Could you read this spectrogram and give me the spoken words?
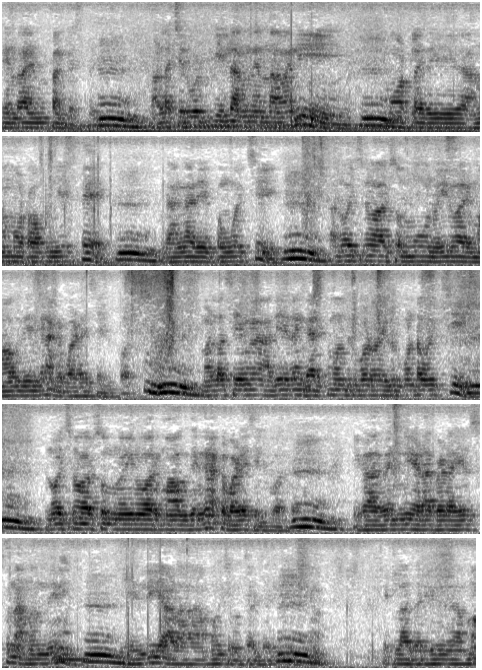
తినరాని పంపిస్తుంది ఉమ్. మళ్ళా చెరువుడికి వెళ్ళి అన్నం తిందామని. మూటలు అది అన్నం మూట ఓపెన్ చేస్తే. గంగాదేవి పొంగి వచ్చి ఉమ్. అను వచ్చిన వారి సొమ్ము నొయ్యిన వారి మాకు దేనికి అక్కడ పడేసి వెళ్ళిపోతుంది ఉమ్. మళ్ళా సేమ్ అదే విధంగా గరికి మంత్రులు కూడా ఎదుర్కొంటా వచ్చి వచ్చిన వారి సొమ్ము నొయ్యిన వారి మాకు దేనికి అక్కడ పడేసి వెళ్ళిపోతుంది ఉమ్. ఇక అవన్నీ ఎడాపెడా వేసుకుని అన్నం తిని. వెళ్ళి ఆడ అమ్మకి చెబుతాడు జరిగిన. విషయం ఇట్లా జరిగింది అమ్మ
